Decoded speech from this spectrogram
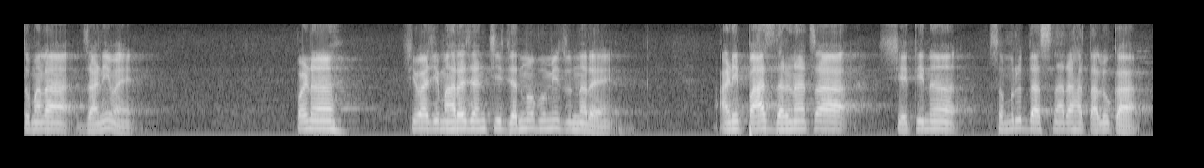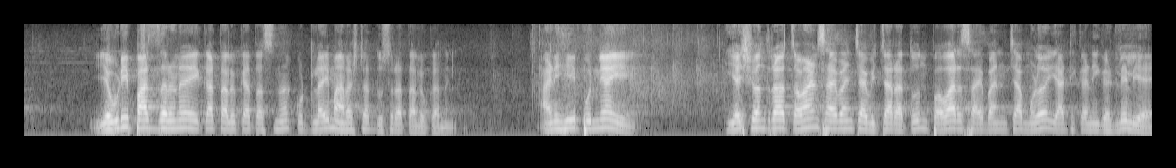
तुम्हाला जाणीव आहे. पण शिवाजी महाराजांची जन्मभूमी जुन्नर आहे. आणि पाच धरणाचा शेतीनं समृद्ध असणारा हा तालुका एवढी पाच धरणं एका तालुक्यात असणं कुठलाही महाराष्ट्रात दुसरा तालुका नाही. आणि ही पुण्याई यशवंतराव चव्हाण साहेबांच्या विचारातून पवार साहेबांच्या मुळं या ठिकाणी घडलेली आहे.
